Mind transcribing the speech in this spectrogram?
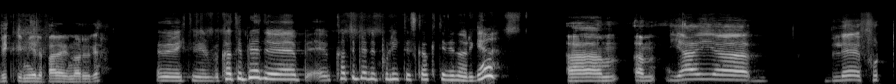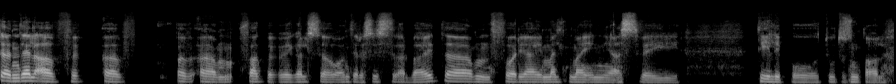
Viktig milepæl i Norge. Når ble, ble, du politisk aktiv i Norge? Um, um, jeg ble fort en del av, av fagbevegelse og antirasistisk arbeid um, før jeg meldte meg inn i SV tidlig på 2000-tallet.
